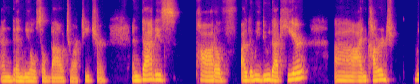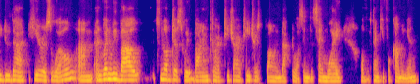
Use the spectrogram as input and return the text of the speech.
and then we also bow to our teacher. And that is part of either we do that here uh, i encourage we do that here as well um, and when we bow it's not just we're bowing to our teacher our teachers bowing back to us in the same way of thank you for coming and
